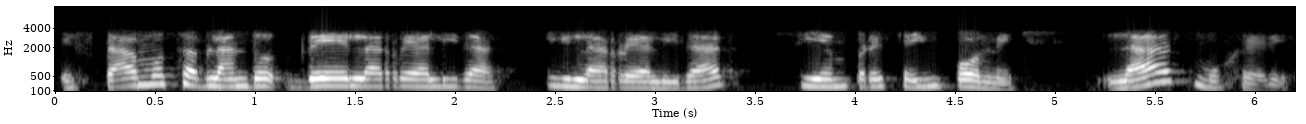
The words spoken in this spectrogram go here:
Estamos hablando de la realidad y la realidad siempre se impone. Las mujeres,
